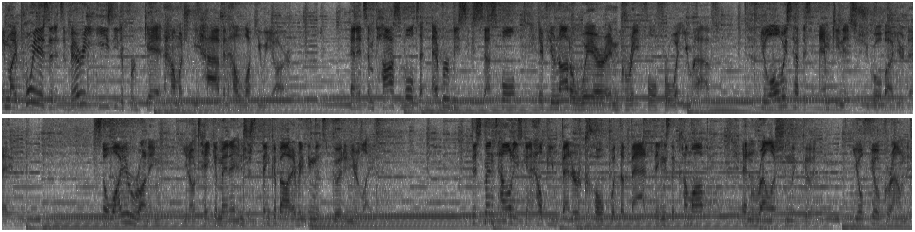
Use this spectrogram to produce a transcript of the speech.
And my point is that it's very easy to forget how much we have and how lucky we are. And it's impossible to ever be successful if you're not aware and grateful for what you have. You'll always have this emptiness as you go about your day. So while you're running, you know, take a minute and just think about everything that's good in your life. This mentality is going to help you better cope with the bad things that come up and relish in the good. You'll feel grounded.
